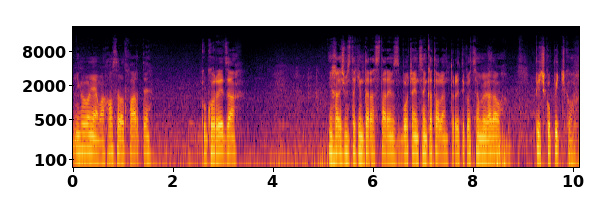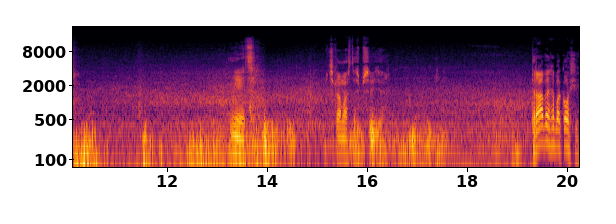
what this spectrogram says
Nikogo nie ma, hostel otwarty. Kukurydza. Jechaliśmy z takim teraz starym zboczeńcem katolem, który tylko ciągle gadał piczku, piczku. Nic. Czekam aż coś przyjdzie. Trawę chyba kosi.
